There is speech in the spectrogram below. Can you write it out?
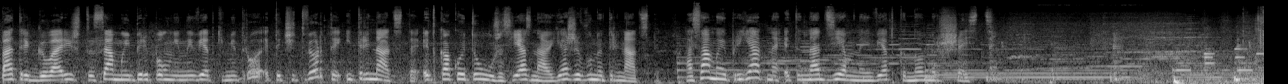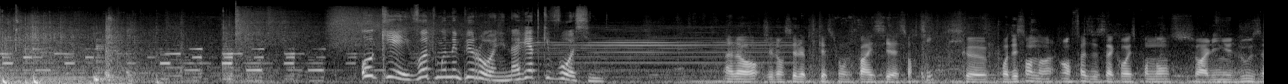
Патрик говорит, что самые переполненные ветки метро – это 4 и 13. Это какой-то ужас, я знаю, я живу на 13. А самое приятное – это надземная ветка номер 6. Ей, вот мы на перроне, на ветке 8. Alors, j'ai lancé l'application par ici à la sortie. Que pour descendre en face de sa correspondance sur la ligne 12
